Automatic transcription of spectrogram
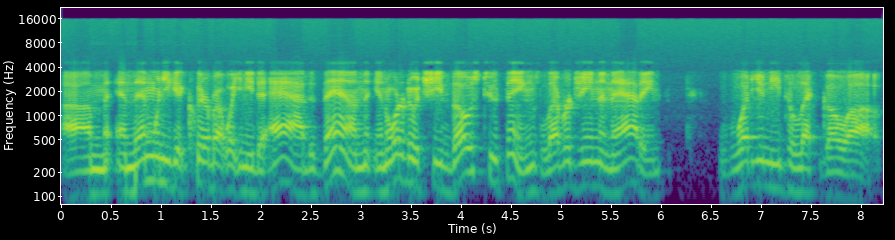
Um, and then when you get clear about what you need to add, then in order to achieve those two things, leveraging and adding, what do you need to let go of?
